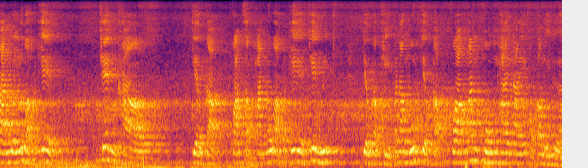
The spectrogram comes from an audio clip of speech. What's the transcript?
การเมืองระหว่างประเทศ เช่นข่าวเกี่ยวกับความสัมพันธ์ระหว่างประเทศ เช่นวิเกี่ยวกับขีปนาวุธเกี่ยวกับความมั่นคงภายในของเกาหลีเหนือ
